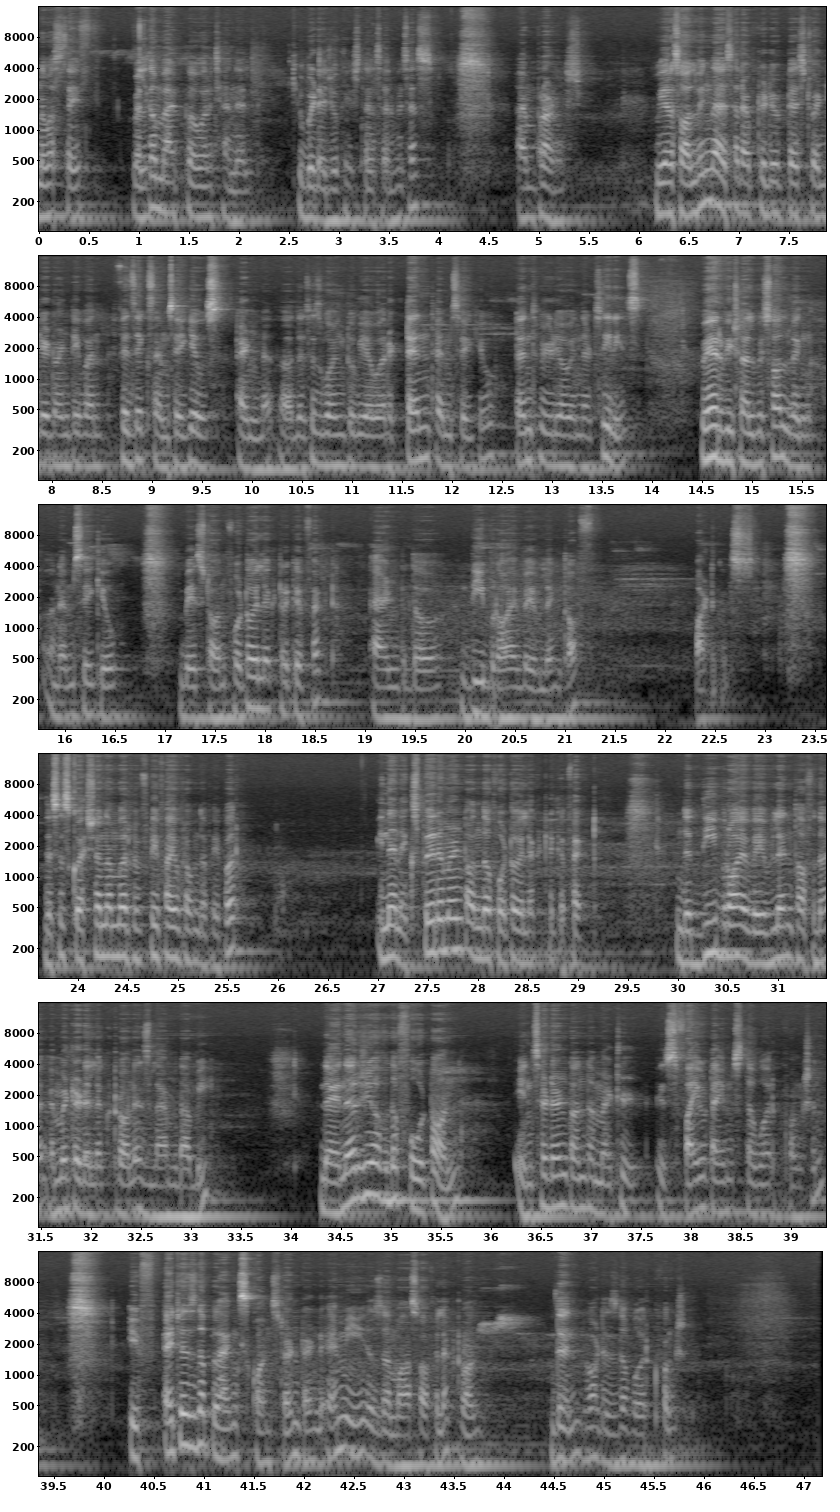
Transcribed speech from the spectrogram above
Namaste. Welcome back to our channel Qubit Educational Services. I am Pranesh. We are solving the IISER Aptitude Test 2021 Physics MCQs and uh, this is going to be our 10th MCQ, 10th video in that series where we shall be solving an MCQ based on photoelectric effect and the de Broglie wavelength of particles. This is question number 55 from the paper. In an experiment on the photoelectric effect, the de Broglie wavelength of the emitted electron is lambda b. The energy of the photon incident on the metal is 5 times the work function. If h is the Planck's constant and me is the mass of electron, then what is the work function?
